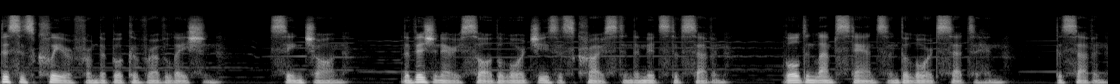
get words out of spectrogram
This is clear from the book of Revelation. St. John, the visionary saw the Lord Jesus Christ in the midst of seven golden lampstands and the Lord said to him, The seven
